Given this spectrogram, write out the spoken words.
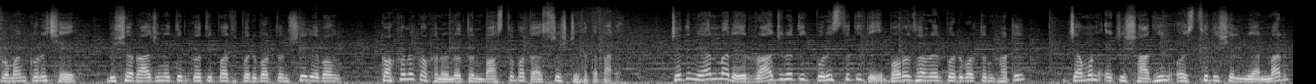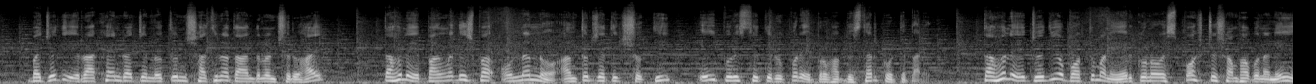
প্রমাণ করেছে বিশ্ব রাজনীতির গতিপথ পরিবর্তনশীল এবং কখনো কখনো নতুন বাস্তবতা সৃষ্টি হতে পারে। যদি মিয়ানমারের রাজনৈতিক পরিস্থিতিতে বড় ধরনের পরিবর্তন ঘটে, যেমন একটি স্বাধীন ও স্থিতিশীল মিয়ানমার, বা যদি রাখাইন রাজ্যে নতুন স্বাধীনতা আন্দোলন শুরু হয় তাহলে বাংলাদেশ বা অন্যান্য আন্তর্জাতিক শক্তি এই পরিস্থিতির উপরে প্রভাব বিস্তার করতে পারে। তাহলে যদিও বর্তমানে এর কোনো স্পষ্ট সম্ভাবনা নেই,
